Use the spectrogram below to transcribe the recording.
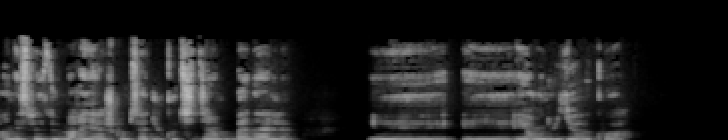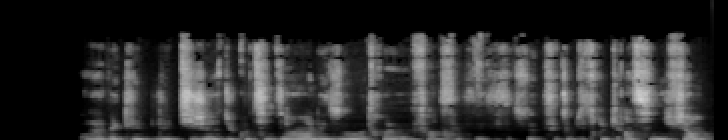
un espèce de mariage comme ça du quotidien banal et, et, et ennuyeux, quoi. Avec les, les, petits gestes du quotidien, les autres, enfin c'est tout petit truc insignifiant,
